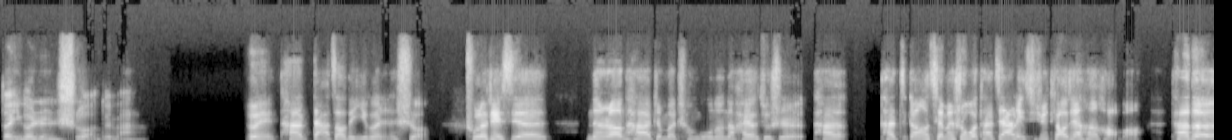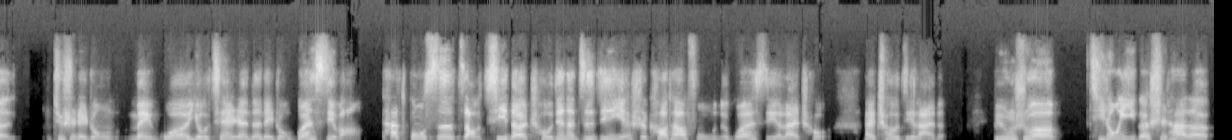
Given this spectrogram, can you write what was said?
的一个人设，对吧？对他打造的一个人设。除了这些能让他这么成功的呢，还有就是他。他刚刚前面说过，他家里其实条件很好嘛，他的就是那种美国有钱人的那种关系网。他公司早期的筹建的资金也是靠他父母的关系来筹来筹集来的。比如说，其中一个是他的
